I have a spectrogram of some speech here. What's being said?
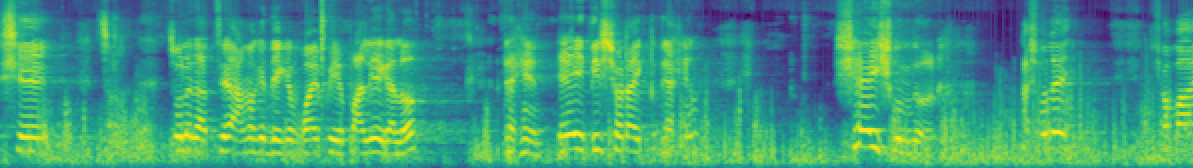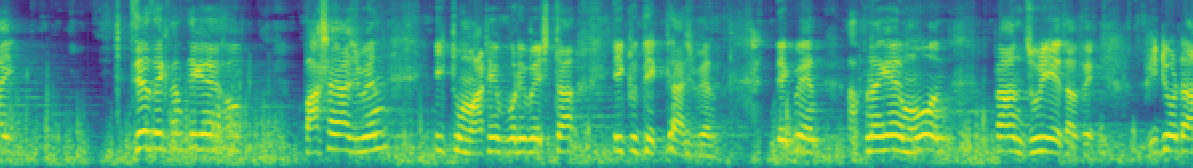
সে চলে যাচ্ছে, আমাকে দেখে ভয় পেয়ে পালিয়ে গেল। দেখেন, এই দৃশ্যটা একটু দেখেন। সেই সুন্দর। আসলে সবাই যে যেখান থেকে হোক বাসায় আসবেন, একটু মাঠের পরিবেশটা একটু দেখতে আসবেন। দেখবেন আপনাকে মন প্রাণ জুড়িয়ে যাবে। ভিডিওটা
